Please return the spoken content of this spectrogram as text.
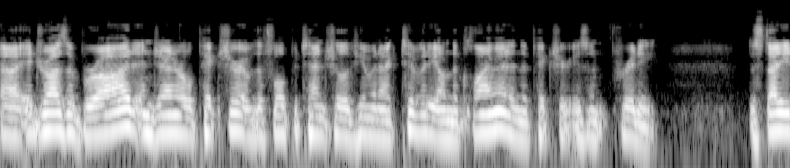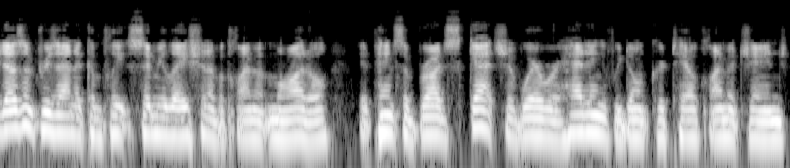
uh, it draws a broad and general picture of the full potential of human activity on the climate, and the picture isn't pretty. The study doesn't present a complete simulation of a climate model. It paints a broad sketch of where we're heading if we don't curtail climate change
